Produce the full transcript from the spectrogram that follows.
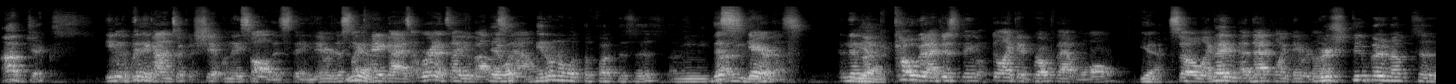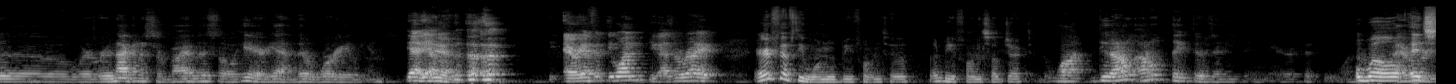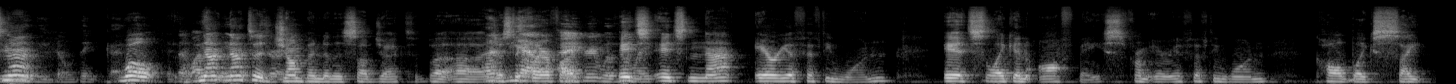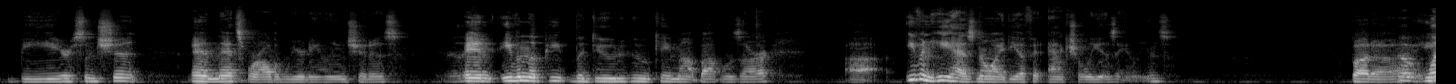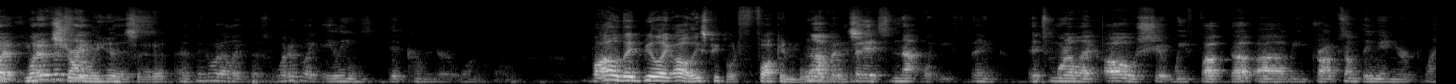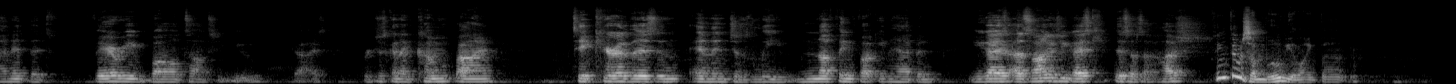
objects. Even the Pentagon took a shit when they saw this thing. They were just like, Yeah. "Hey guys, we're gonna tell you about Yeah, this what, now." they don't know what the fuck this is. I mean, we This scared knew. us. And then Yeah. like COVID, I just think, feel like it broke that wall. Yeah. So like They- at, at that point, they were We're stupid enough to where we're not gonna survive this. So here, yeah, there were aliens. Yeah, yeah. Area fifty one. You guys were right. Area 51 would be fun too. That'd be a fun subject. What, dude? I don't. I don't think there's anything near fifty one. Well, I it's not- really Don't think. I, Well, not not to sure. jump into this subject, but uh, I- just to yeah, I clarify, agree with it's like, it's not Area 51. It's like an off base from Area 51 called like Site B or some shit, and that's where all the weird alien shit is. really? And even the pe- the dude who came out, Bob Lazar, uh, even he has no idea if it actually is aliens. But uh, But he, what he if strongly like hints this? at it. I think about it like this. What if like aliens did come here at one point? Oh, they'd be like, "Oh, these people are fucking morons." no, but, but it's not what you think. It's more like, oh shit, we fucked up. Uh, we dropped something in your planet that's very volatile to you guys. We're just gonna come by, take care of this, and and then just leave. Nothing fucking happened. You guys, as long as you guys keep this as a hush, I think there was a movie like that.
